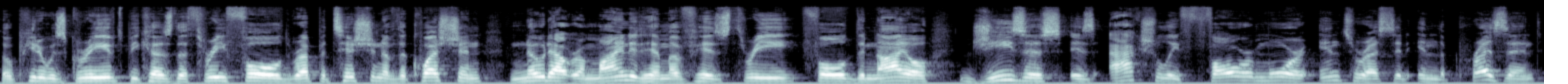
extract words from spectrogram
Though Peter was grieved because the threefold repetition of the question no doubt reminded him of his threefold denial, Jesus is actually far more interested in the present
